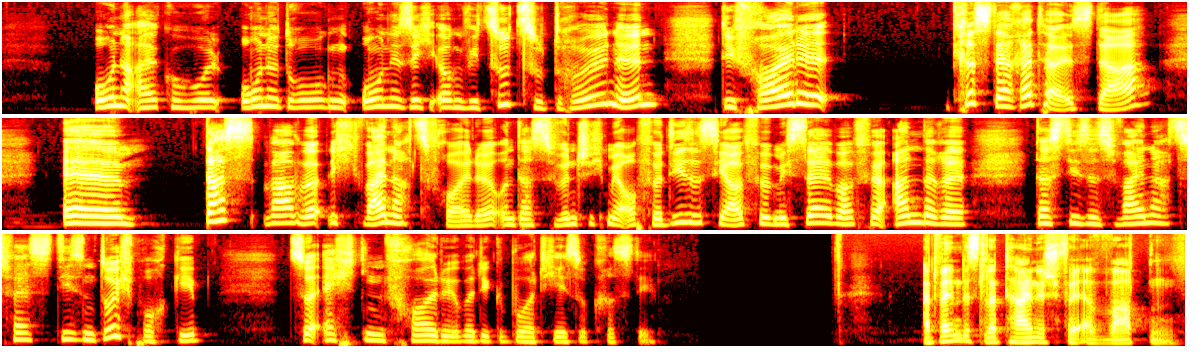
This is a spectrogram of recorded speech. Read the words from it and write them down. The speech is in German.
ohne Alkohol, ohne Drogen, ohne sich irgendwie zuzudröhnen. Die Freude, Christ der Retter ist da. Ähm, das war wirklich Weihnachtsfreude und das wünsche ich mir auch für dieses Jahr, für mich selber, für andere, dass dieses Weihnachtsfest diesen Durchbruch gibt zur echten Freude über die Geburt Jesu Christi. Advent ist lateinisch für erwarten.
